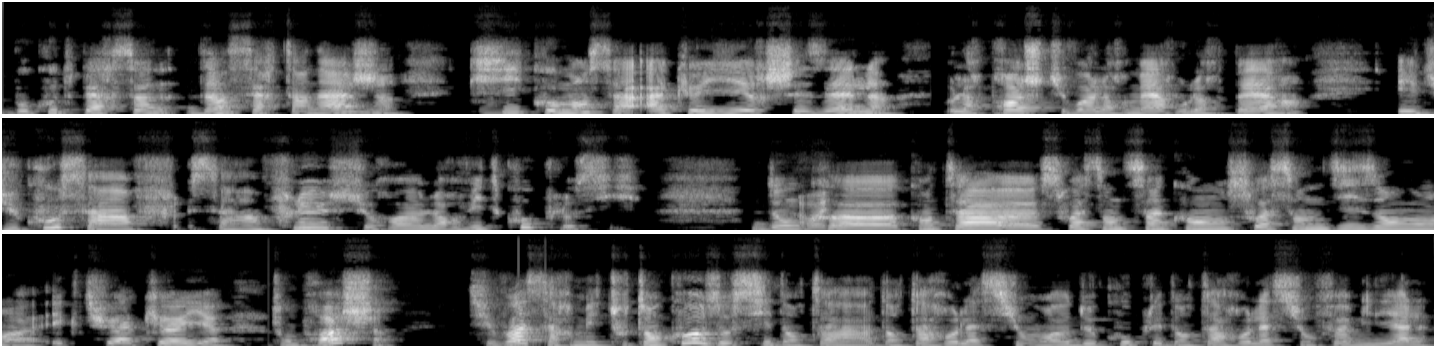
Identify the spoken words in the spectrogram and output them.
beaucoup de personnes d'un certain âge Mmh. qui commencent à accueillir chez elles leurs proches, tu vois? Leur mère ou leur père et du coup, ça infl ça influe sur, heu, leur vie de couple aussi. Ah Donc heu, quand tu as, heu, 65 ans, 70 ans, heu, et que tu accueilles ton proche, tu vois? Ça remet tout en cause aussi dans ta dans ta relation, de couple et dans ta relation familiale.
